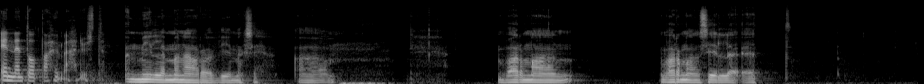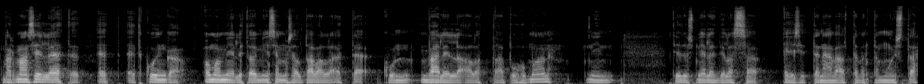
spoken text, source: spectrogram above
ennen tota hymähdystä? Mille mä nauroin viimeksi? Uh, varmaan, varmaan sille, että varmaan sille, että, että, että, että kuinka oma mieli toimii semmoisella tavalla, että kun välillä aloittaa puhumaan, niin tietysti mielentilassa ei sitten enää välttämättä muista,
